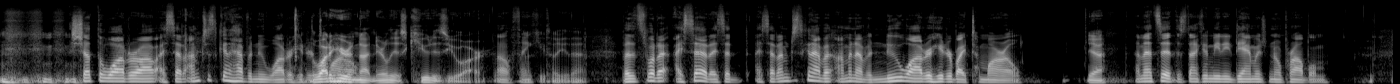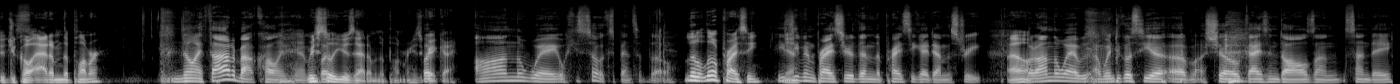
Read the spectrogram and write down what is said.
Shut the water off. I said I'm just gonna have a new water heater. Tomorrow. The water tomorrow. heater not nearly as cute as you are. Oh, thank you. I'll tell you that. But that's what I, I said. I said I said I'm just gonna have a I'm gonna have a new water heater by tomorrow, Yeah. and that's it. There's not gonna be any damage. No problem. Did you call Adam the plumber? No, I thought about calling him. We but still use Adam the plumber. He's a great guy. on the way. Well, he's so expensive though. Little little pricey. He's Yeah. even pricier than the pricey guy down the street. Oh. But on the way, I, was, I went to go see a, a, a show, Guys and Dolls, on Sunday.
